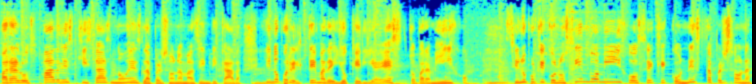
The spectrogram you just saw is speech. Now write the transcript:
para los padres quizás no es la persona más indicada, y no por el tema de yo quería esto para mi hijo, sino porque conociendo a mi hijo sé que con esta persona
